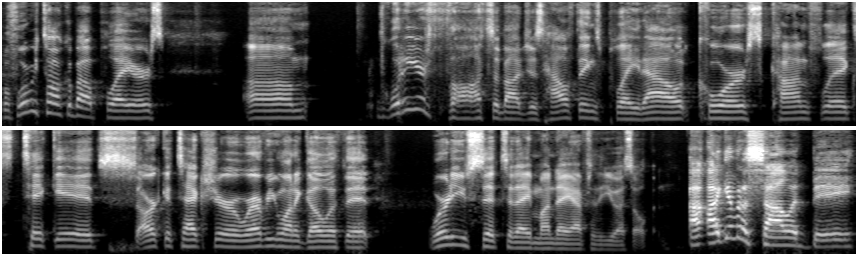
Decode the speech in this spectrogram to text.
Before we talk about players, um, what are your thoughts about just how things played out, course, conflicts, tickets, architecture, wherever you want to go with it? Where do you sit today, Monday after the U.S. Open? I, I give it a solid B,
